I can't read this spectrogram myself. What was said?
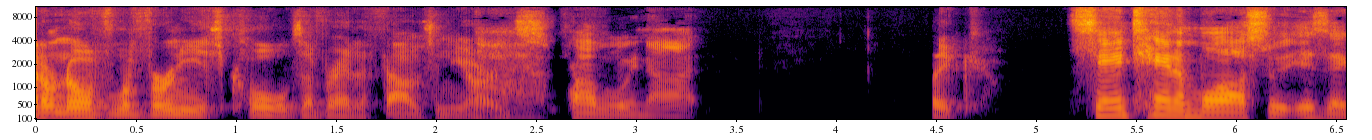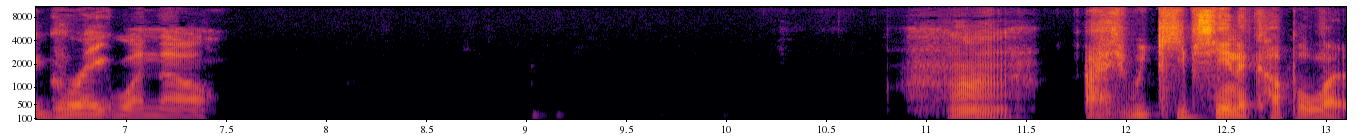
I don't know if Laveranues Cole's ever had a thousand yards. Probably not. Like Santana Moss is a great one though. Hmm. I, we keep seeing a couple. Of,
